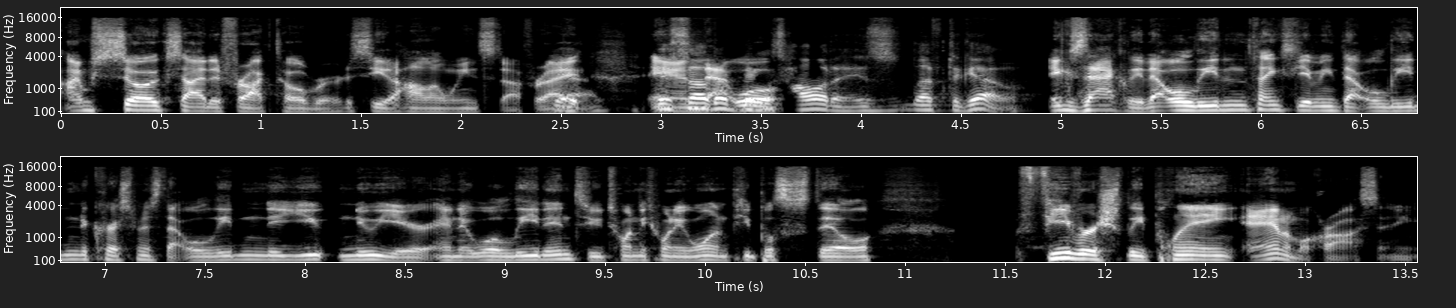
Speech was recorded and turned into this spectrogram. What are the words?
I'm so excited for October to see the Halloween stuff, right? Yeah. And, that other will holidays left to go. exactly that will lead into Thanksgiving, that will lead into Christmas, that will lead into New Year, and it will lead into 2021. People still feverishly playing Animal Crossing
